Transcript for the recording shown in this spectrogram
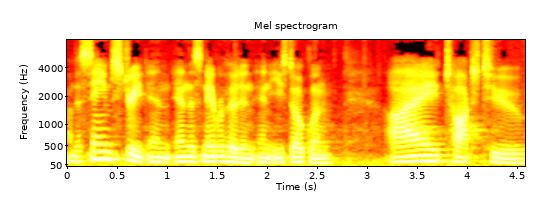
on the same street in, in this neighborhood in, in East Oakland, I talked to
